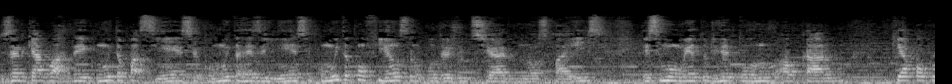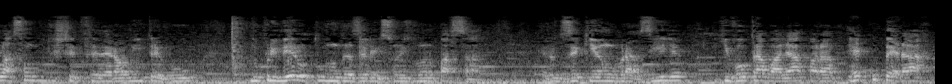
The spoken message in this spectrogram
dizendo que aguardei com muita paciência, com muita resiliência, com muita confiança no Poder Judiciário do nosso país, esse momento de retorno ao cargo que a população do Distrito Federal me entregou no primeiro turno das eleições do ano passado. Quero dizer que amo Brasília que vou trabalhar para recuperar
